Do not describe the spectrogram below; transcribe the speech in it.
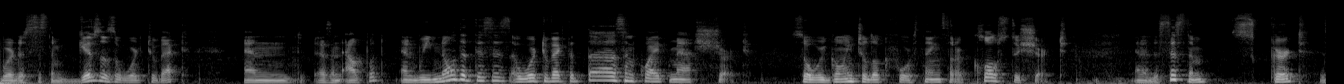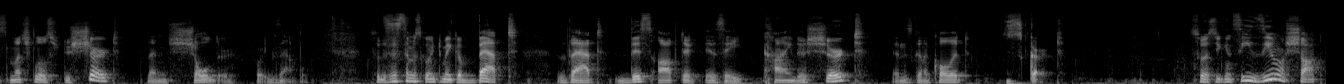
where the system gives us a word2vec and as an output. And we know that this is a word2vec that doesn't quite match shirt. So we're going to look for things that are close to shirt. And in the system, skirt is much closer to shirt than shoulder, for example. So the system is going to make a bet that this object is a kind of shirt and it's going to call it skirt. So as you can see, zero shot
